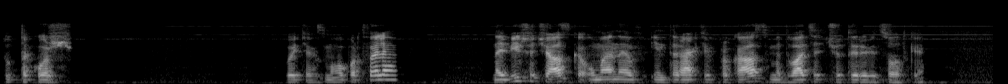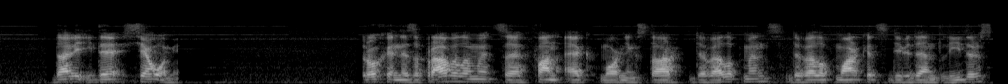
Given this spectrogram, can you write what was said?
Тут також витяг з мого портфеля. Найбільша частка у мене в Interactive Procast 24%. Далі йде Xiaomi. Трохи не за правилами. Це FunEgg Morningstar Developments, Develop Markets Dividend Leaders.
